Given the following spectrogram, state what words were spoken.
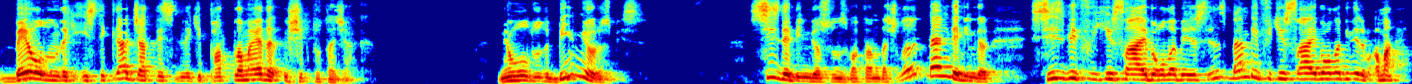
Beyoğlu'ndaki İstiklal Caddesi'ndeki patlamaya da ışık tutacak. Ne olduğunu bilmiyoruz biz. Siz de bilmiyorsunuz vatandaş olarak, ben de bilmiyorum. Siz bir fikir sahibi olabilirsiniz, ben bir fikir sahibi olabilirim ama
